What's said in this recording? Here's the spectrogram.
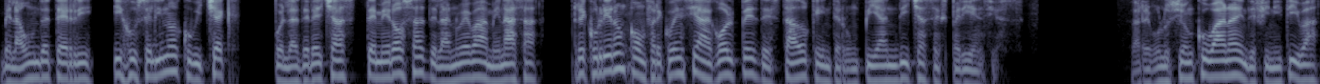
Belaúnde Terry y Juscelino Kubitschek, pues las derechas, temerosas de la nueva amenaza, recurrieron con frecuencia a golpes de Estado que interrumpían dichas experiencias. La revolución cubana, en definitiva,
